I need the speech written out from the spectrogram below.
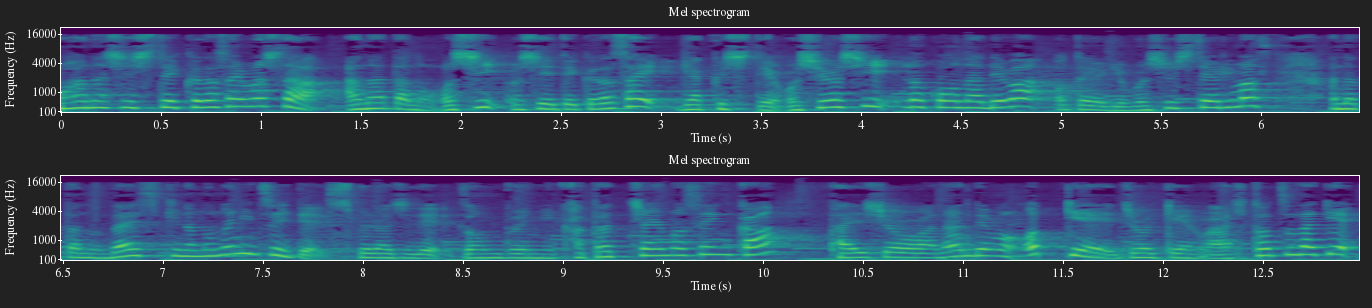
お話ししてくださいました。あなたの推し教えてください。略して推し推しのコーナーではお便りを募集しております。あなたの大好きなものについてスプラジで存分に語っちゃいませんか？対象は何でも OK 条件は一つだけ。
